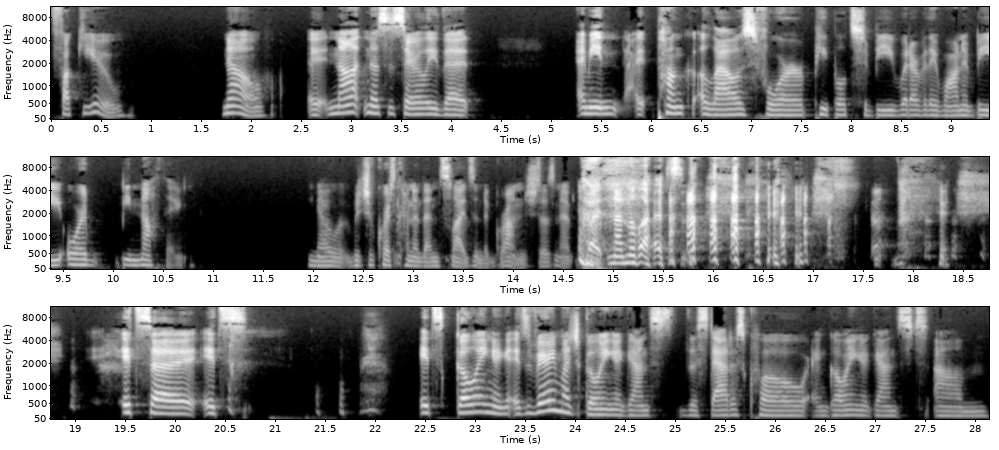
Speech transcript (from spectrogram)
fuck you. No it, not necessarily that i mean I, punk allows for people to be whatever they want to be or be nothing you know, which of course kind of then slides into grunge, doesn't it? But nonetheless, it's uh it's it's going it's very much going against the status quo and going against um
